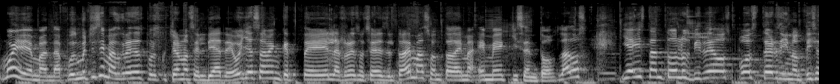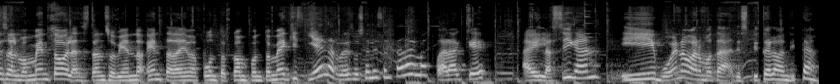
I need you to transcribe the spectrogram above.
Muy bien, banda. Pues muchísimas gracias por escucharnos el día de hoy. Ya saben que te- las redes sociales del Tadaima son Tadaima MX en todos lados. Y ahí están todos los videos, pósters y noticias al momento. Las están subiendo en tadaima.com.mx y en las redes sociales del Tadaima para que ahí las sigan. Y bueno, Marmota, despido a la bandita.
